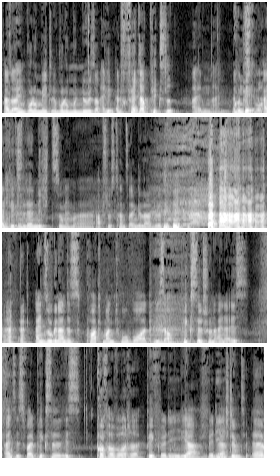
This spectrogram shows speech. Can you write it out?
also Okay. ein Volumetri voluminöser, Ein- ein fetter Pixel. Ein, ein Ein, Pi ein Pixel, der nicht zum äh, Abschlusstanz eingeladen wird. ein sogenanntes Portmanteau-Wort, wie es auch Pixel schon einer ist. Eins ist, weil Pixel ist Kofferworte Pic- für die, ja, für die ja, stimmt. Äh,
